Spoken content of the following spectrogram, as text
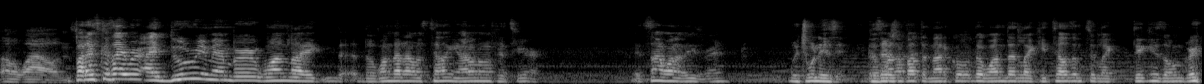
a while. and But it's because I re- I do remember one like the, the one that I was telling you. I don't know if it's here. It's not one of these, right? Which one is it? The Because one there's about the narco, the one that like he tells them to like dig his own grave.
